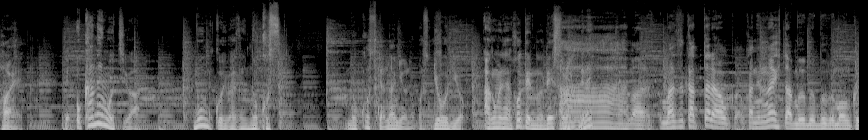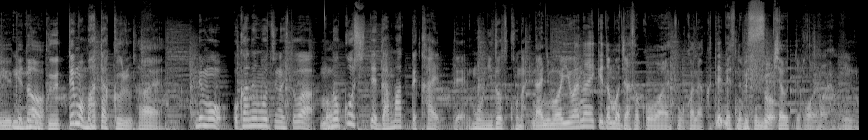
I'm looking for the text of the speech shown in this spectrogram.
はい、でお金持ちは文句を言わずに残す。残すか何を残すの料理を。あごめんなさい。ホテルのレストランでねまあ、まずかったらおお金のない人はブーブーブーブー文句言うけ文ど、句言ってもまた来る。はい、でもお金持ちの人は残して黙って帰ってもう二度と来ない。何も言わないけどもじゃあそこは来なくて別の店に行っちゃうってはいはいはい、うん。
